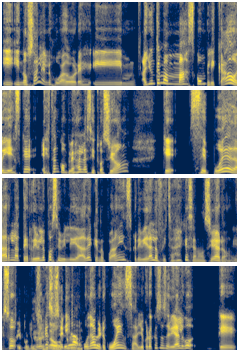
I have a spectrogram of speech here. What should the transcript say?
y, no salen los jugadores. Y mm, hay un tema más complicado y es que es tan compleja la situación que se puede dar la terrible posibilidad de que no puedan inscribir a los fichajes que se anunciaron. Eso, yo creo que eso sería una vergüenza. Yo creo que eso sería algo que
